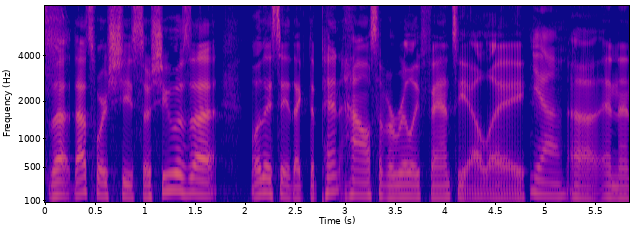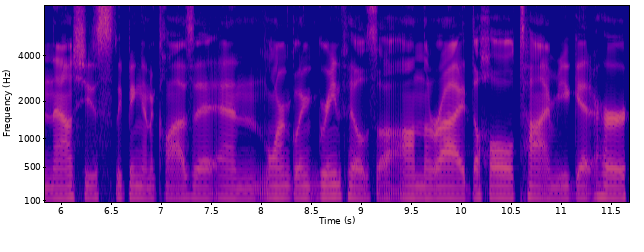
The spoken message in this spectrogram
so that that's where she. So she was at what do they say like the penthouse of a really fancy L.A. Yeah. Uh, and then now she's sleeping in a closet, and Lauren Green- Greenfield's uh, on the ride the whole time. You get her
